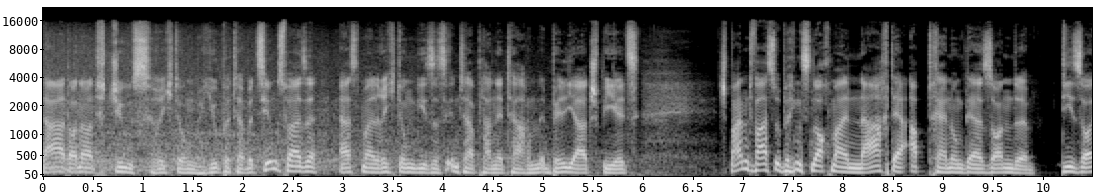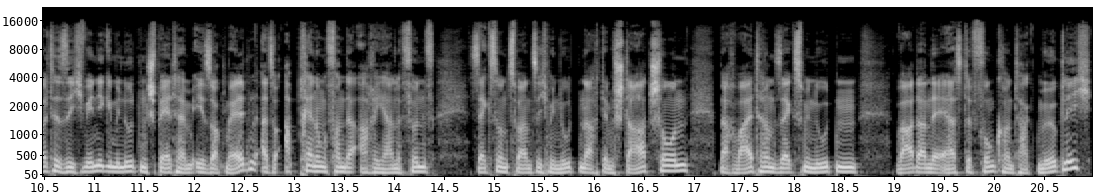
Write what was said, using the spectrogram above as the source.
Da donnert Juice Richtung Jupiter, beziehungsweise erstmal Richtung dieses interplanetaren Billardspiels. Spannend war es übrigens nochmal nach der Abtrennung der Sonde. Die sollte sich wenige Minuten später im ESOC melden, also Abtrennung von der Ariane 5, 26 Minuten nach dem Start schon. Nach weiteren sechs Minuten war dann der erste Funkkontakt möglich.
